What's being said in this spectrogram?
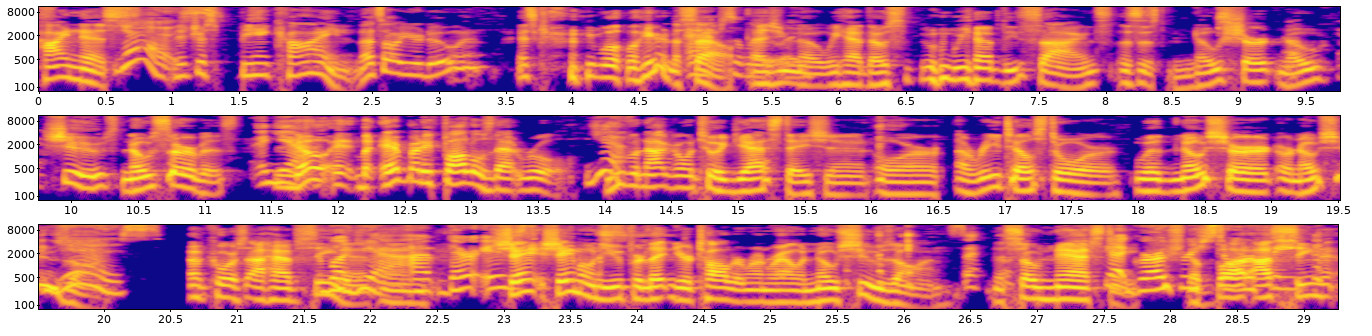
Kindness. Yes. It's just being kind. That's all you're doing. It's well, well here in the South, as you know, we have those. We have these signs. This is no shirt, no shoes, no service. Uh, yeah. No, eh, but everybody follows that rule. Yeah. You will not go into a gas station or a retail store with no shirt or no shoes on. yes Of course, I have seen well it. yeah and I, there is Shame, shame on you for letting your toddler run around with no shoes on. That's so nasty. Got grocery the store butt, I feet. seen it.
